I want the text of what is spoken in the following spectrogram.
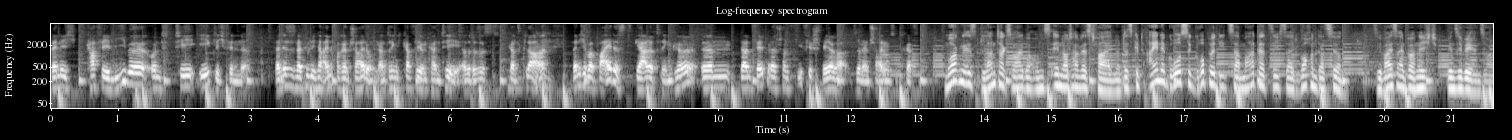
wenn ich Kaffee liebe und Tee eklig finde, dann ist es natürlich eine einfache Entscheidung. Dann trinke ich Kaffee und keinen Tee. Also das ist ganz klar. Wenn ich aber beides gerne trinke, ähm, dann fällt mir das schon viel, viel schwerer, so eine Entscheidung zu treffen. Morgen ist Landtagswahl bei uns in Nordrhein-Westfalen und es gibt eine große Gruppe, die zermartert sich seit Wochen das Hirn. Sie weiß einfach nicht, wen sie wählen soll.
